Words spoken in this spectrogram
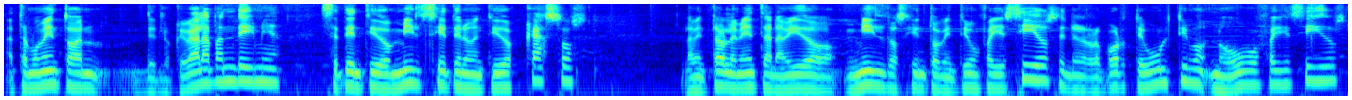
Hasta el momento, de lo que va la pandemia, 72.792 casos. Lamentablemente han habido 1.221 fallecidos. En el reporte último no hubo fallecidos.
